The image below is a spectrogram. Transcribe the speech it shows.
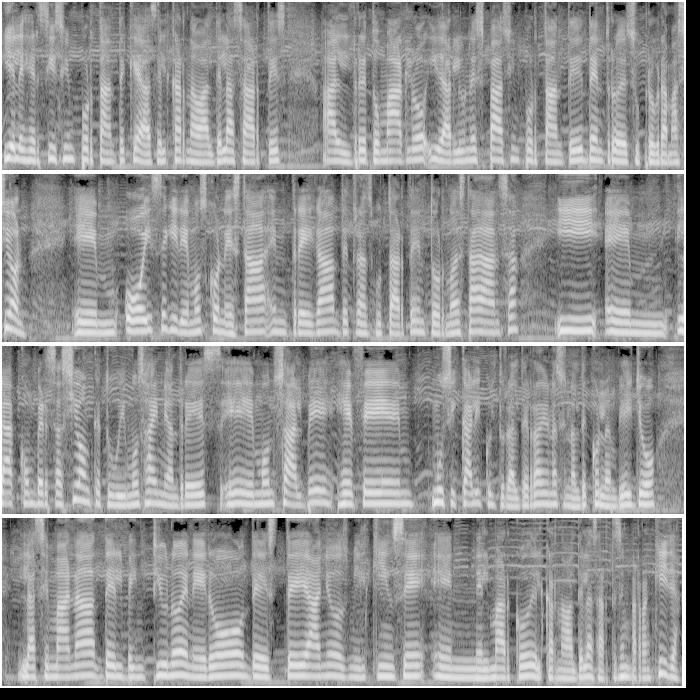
y el ejercicio importante que hace el Carnaval de las Artes al retomarlo y darle un espacio importante dentro de su programación. Eh, hoy seguiremos con esta entrega de Transmutarte en torno a esta danza y eh, la conversación que tuvimos Jaime Andrés eh, Monsalve, jefe musical y cultural de Radio Nacional de Colombia y yo, la semana del 21 de enero de este año 2015 en el marco del Carnaval de las Artes en Barranquilla.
